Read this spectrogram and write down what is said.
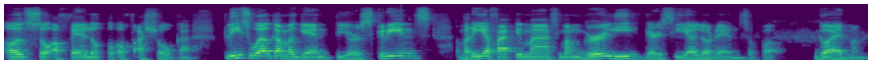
also a fellow of Ashoka. Please welcome again to your screens, Maria Fatima, si Ma'am Girly Garcia Lorenzo po. Go ahead, Ma'am.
